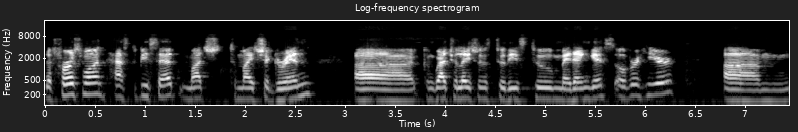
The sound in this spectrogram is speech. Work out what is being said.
The first one has to be said, much to my chagrin. Uh, congratulations to these two merengues over here. Um,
